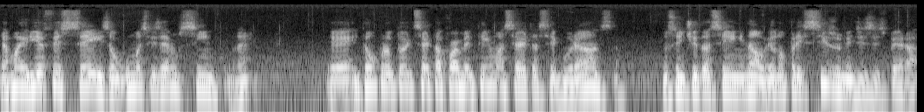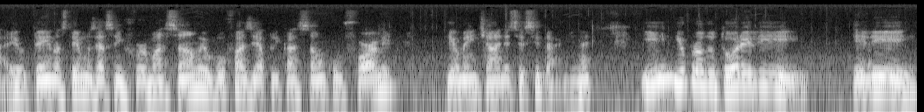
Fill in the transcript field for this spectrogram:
A maioria fez seis, algumas fizeram cinco, né? É, então, o produtor, de certa forma, ele tem uma certa segurança, no sentido assim, não, eu não preciso me desesperar. Eu tenho, nós temos essa informação, eu vou fazer a aplicação conforme realmente há necessidade, né? E, e o produtor, ele, ele,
